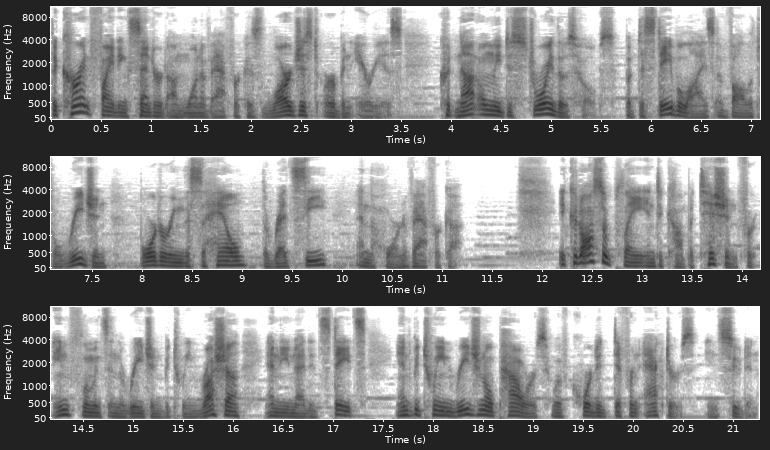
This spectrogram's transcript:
The current fighting centered on one of Africa's largest urban areas could not only destroy those hopes, but destabilize a volatile region bordering the Sahel, the Red Sea, and the Horn of Africa. It could also play into competition for influence in the region between Russia and the United States and between regional powers who have courted different actors in Sudan.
